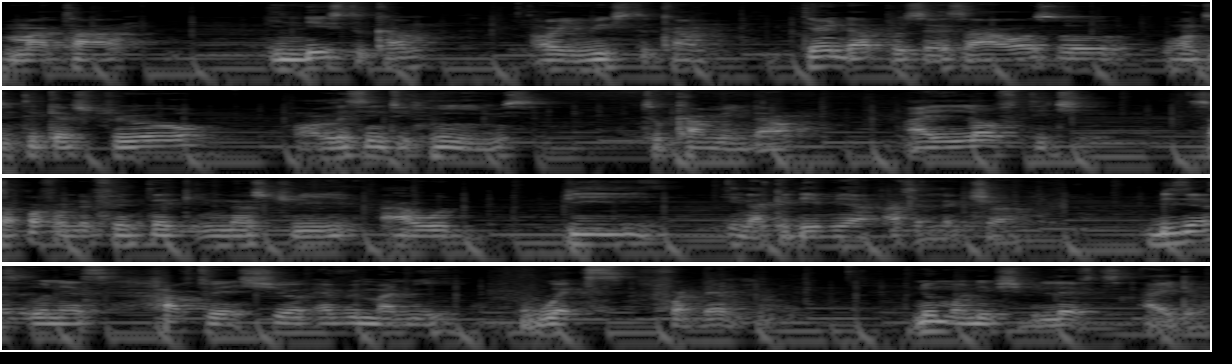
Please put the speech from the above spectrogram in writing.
matter in days to come or in weeks to come? During that process, I also want to take a stroll or listen to hymns to calm me down. I love teaching. So apart from the fintech industry, I would be in academia as a lecturer. Business owners have to ensure every money works for them. No money should be left idle.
